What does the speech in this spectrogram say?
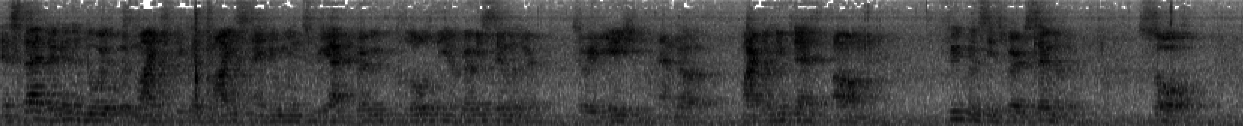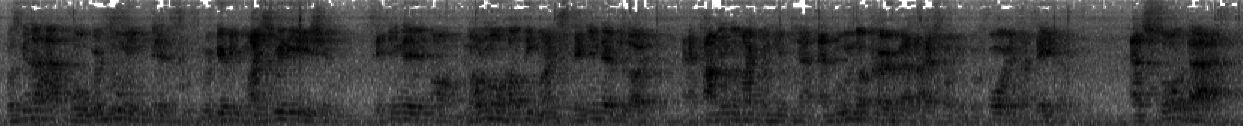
Instead, they're going to do it with mice because mice and humans react very closely and very similar radiation, and the micronuclear um, frequency is very similar. So, what's to happen? What we're doing is we're giving mice radiation, taking the um, normal healthy mice, taking their blood, and counting the micronucleus, and doing the curve as I have shown you before in our data, and so that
